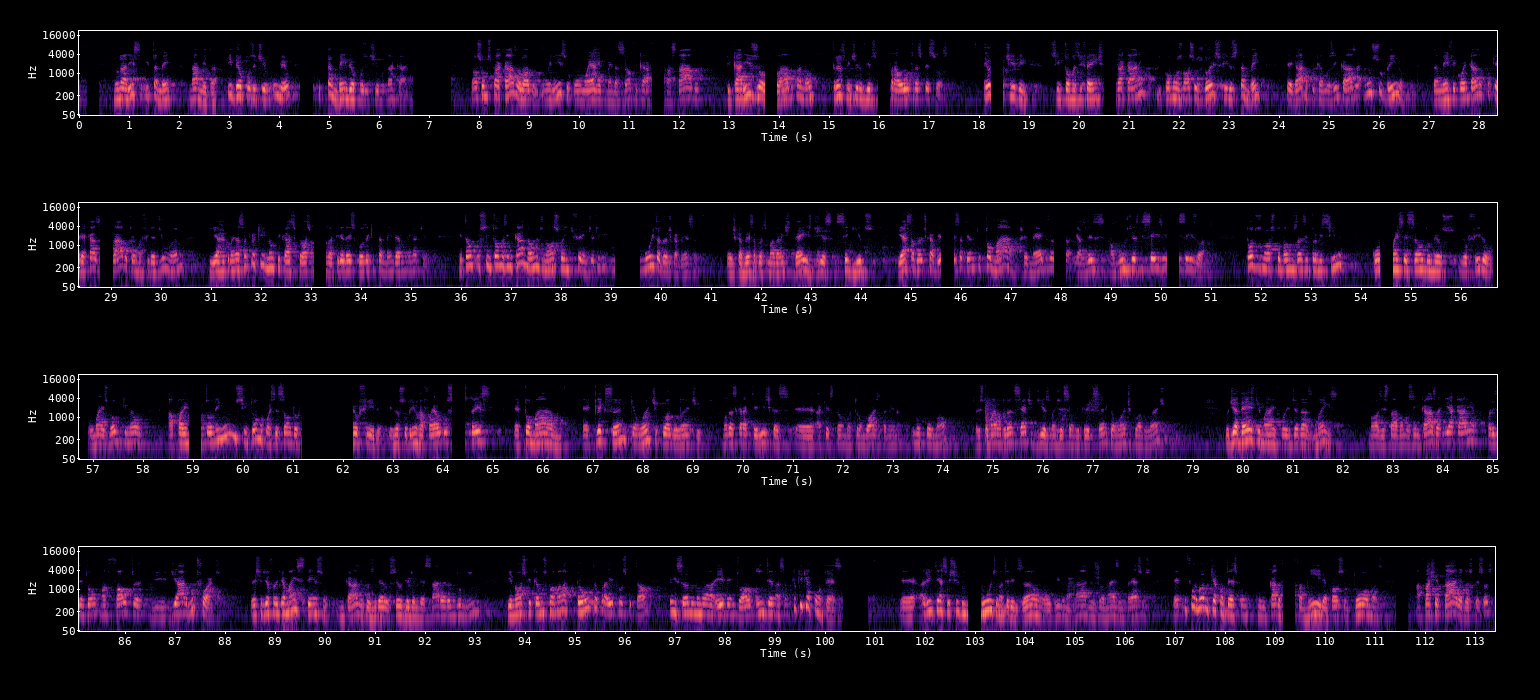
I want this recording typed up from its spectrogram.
no nariz e também na amígdala. E deu positivo o meu e também deu positivo da Karen. Nós fomos para casa logo no início, como é a recomendação, ficar afastado, ficar isolado para não transmitir o vírus para outras pessoas. Eu tive sintomas diferentes da Karen e como os nossos dois filhos também pegaram, ficamos em casa e um sobrinho também ficou em casa porque ele é casado, tem uma filha de um ano e a recomendação é para que não ficasse próximo da filha da esposa que também deram negativo. Então, os sintomas em cada um de nós foram diferentes. Eu tive muita dor de cabeça, dor de cabeça aproximadamente 10 dias seguidos, e essa dor de cabeça tendo que tomar remédios, e às vezes alguns dias de seis em seis horas. Todos nós tomamos azitromicina, com exceção do meus, meu filho, o mais novo, que não aparentou nenhum sintoma, com exceção do meu filho e meu sobrinho Rafael. Os três é, tomaram é, Clexane, que é um anticoagulante, uma das características é a questão da trombose também no, no pulmão eles tomaram durante sete dias uma injeção de Clexane, que é um anticoagulante. No dia 10 de maio, foi o dia das mães, nós estávamos em casa e a Karen apresentou uma falta de, de ar muito forte. Este dia foi o dia mais tenso em casa, inclusive era o seu dia de aniversário, era um domingo, e nós ficamos com a mala pronta para ir para o hospital, pensando numa eventual internação. Porque o que, que acontece? É, a gente tem assistido muito na televisão, ouvido na rádio, jornais impressos, é, informando o que acontece com, com cada família, quais os sintomas, a faixa etária das pessoas.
